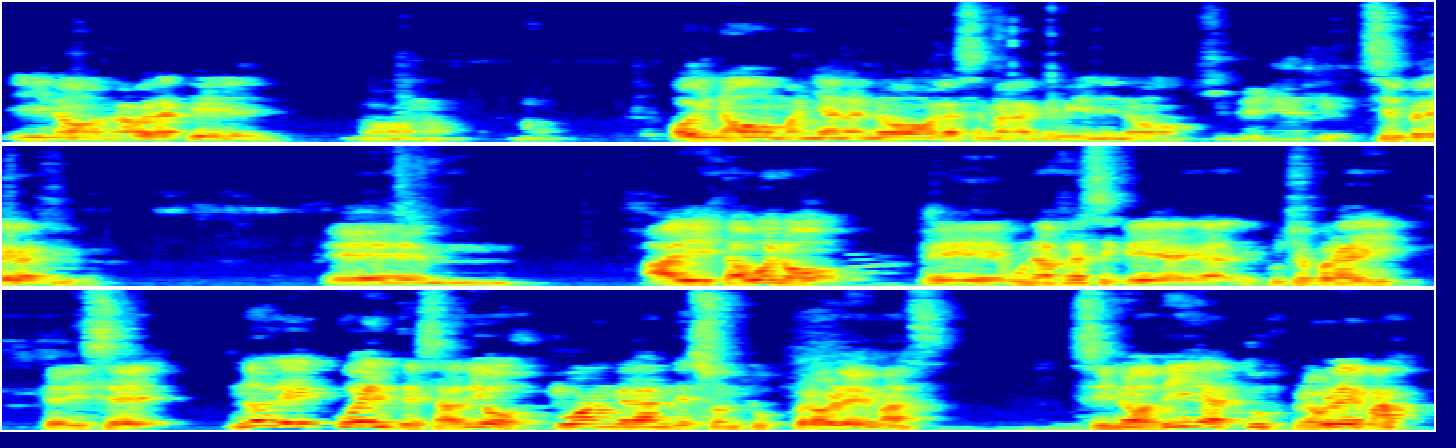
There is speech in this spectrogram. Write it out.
y no, la verdad que no, no, no. Hoy no, mañana no, la semana que viene no. Siempre negativo. Siempre negativo. Eh, ahí está bueno eh, una frase que escuché por ahí que dice, no le cuentes a Dios cuán grandes son tus problemas, sino dile a tus problemas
